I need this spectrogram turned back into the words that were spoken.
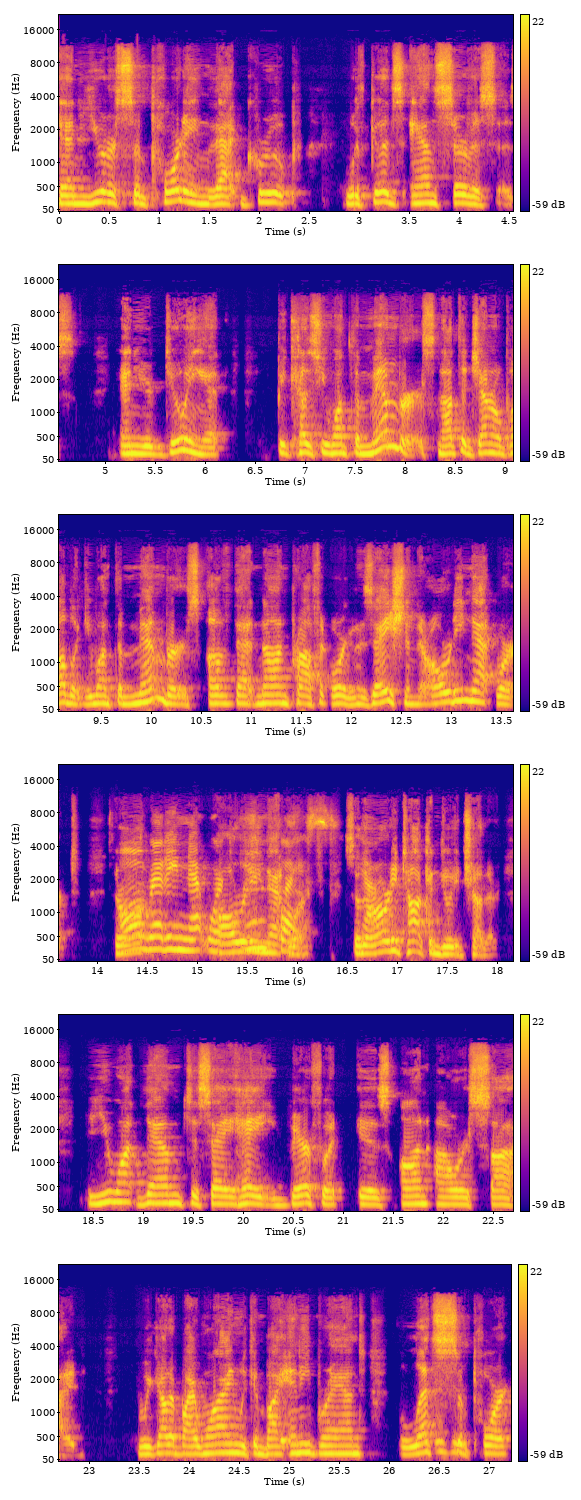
And you're supporting that group with goods and services. And you're doing it because you want the members, not the general public, you want the members of that nonprofit organization. They're already networked. They're already networked already in networked. place. So yeah. they're already talking to each other. You want them to say, hey, Barefoot is on our side. We got to buy wine. We can buy any brand. Let's mm-hmm. support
